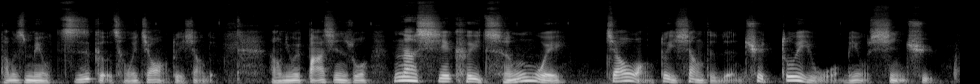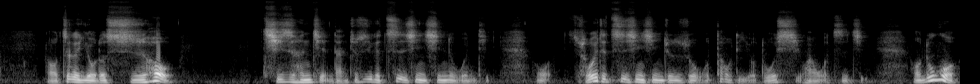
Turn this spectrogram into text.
他们是没有资格成为交往对象的。然后你会发现说，那些可以成为交往对象的人，却对我没有兴趣。哦，这个有的时候。其实很简单，就是一个自信心的问题。我所谓的自信心，就是说我到底有多喜欢我自己。哦，如果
